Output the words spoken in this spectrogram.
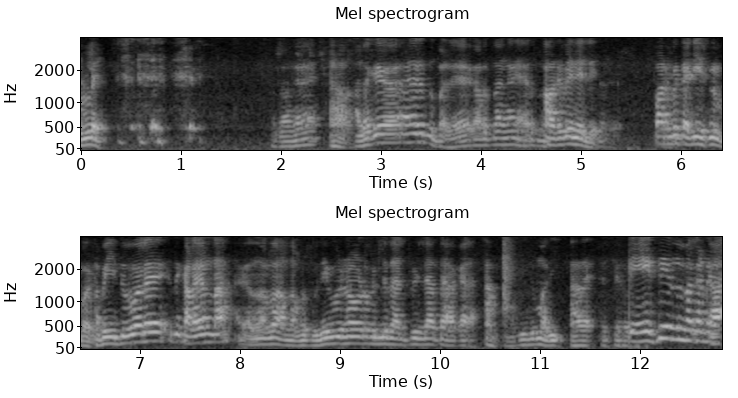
ഉള്ളേ. അപ്പൊ അങ്ങനെ. അതൊക്കെ ആയിരുന്നു. പഴയ കാലത്ത് അങ്ങനെയായിരുന്നു. അത് പിന്നെ പറമ്പിൽ അഡീഷനും പോയി അപ്പൊ ഇതുപോലെ ഇത് കളയണ്ട. എന്നുള്ളതാണ്. നമ്മൾ പുതിയ വീടിനോട് വലിയ താല്പര്യമില്ലാത്ത ആൾക്കാരാ. ആ. നമുക്ക് ഇത് മതി. അതെ. എ സി ഒന്നും വെക്കേണ്ട യാ.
